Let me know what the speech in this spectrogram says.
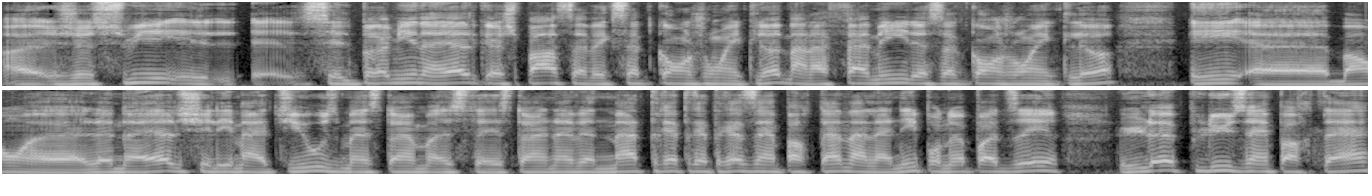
euh, je suis, euh, c'est le premier Noël que je passe avec cette conjointe-là, dans la famille de cette conjointe-là. Et bon, le Noël chez les Matthews, mais c'est un, c'est, un événement très très très important dans l'année, pour ne pas dire le plus important.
